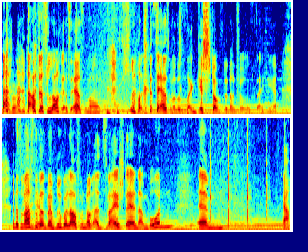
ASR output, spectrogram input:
Also, aber das Loch ist erstmal, das Loch ist erstmal sozusagen gestopft, in Anführungszeichen, ja. Und das machst du Okay. dann beim Rüberlaufen noch an zwei Stellen am Boden. Ähm, ja,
